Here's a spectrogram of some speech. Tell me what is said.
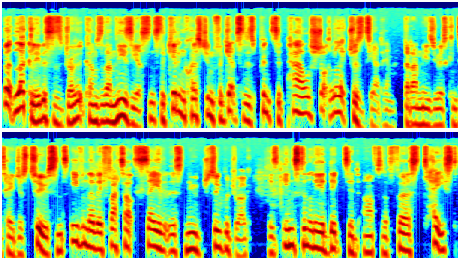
But luckily, this is a drug that comes with amnesia, since the kid in question forgets that his principal shot electricity at him. That amnesia is contagious too, since even though they flat out say that this new super drug is instantly addicted after the first taste,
